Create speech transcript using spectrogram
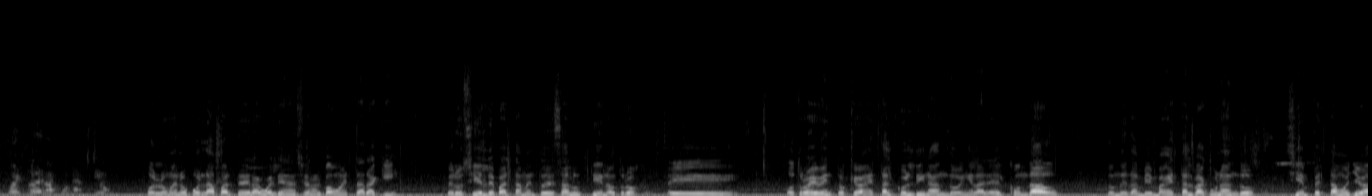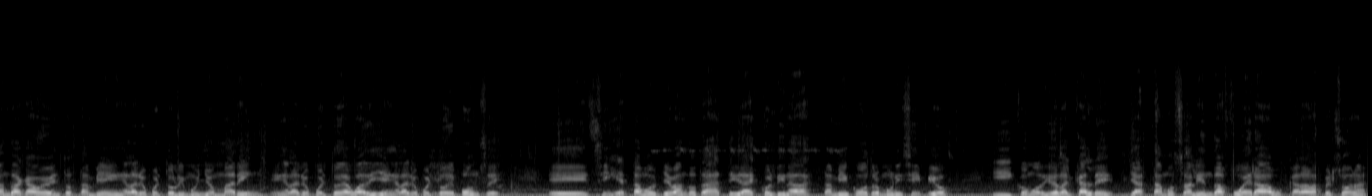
esfuerzo de vacunación. Por lo menos por la parte de la Guardia Nacional vamos a estar aquí, pero sí el Departamento de Salud tiene otros, eh, otros eventos que van a estar coordinando en el área del condado, donde también van a estar vacunando. Siempre estamos llevando a cabo eventos también en el aeropuerto Luis Muñoz Marín, en el aeropuerto de Aguadilla, en el aeropuerto de Ponce. Eh, sí, estamos llevando otras actividades coordinadas también con otros municipios y como dijo el alcalde, ya estamos saliendo afuera a buscar a las personas,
